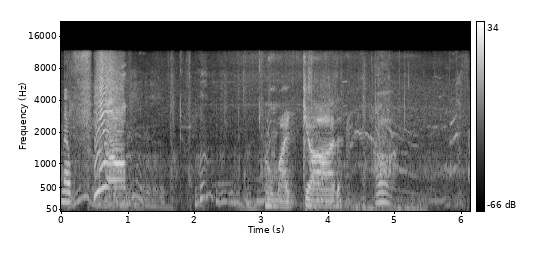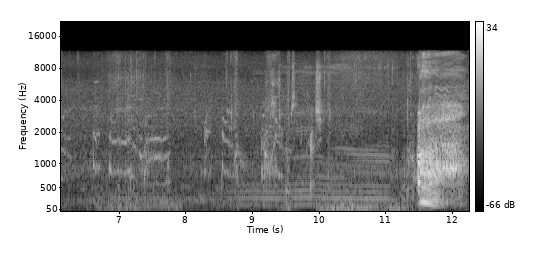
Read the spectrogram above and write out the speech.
Nope. Oh my god. Oh, I thought I was gonna crush you. Ah.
